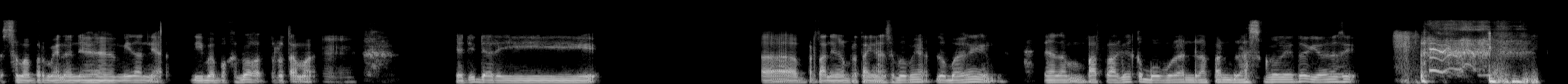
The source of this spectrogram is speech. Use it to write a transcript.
sama permainannya Milan ya di babak kedua terutama. Mm-mm. Jadi dari eh, pertandingan-pertandingan sebelumnya, lu bayangin dalam empat laga kebobolan 18 gol itu gimana sih?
